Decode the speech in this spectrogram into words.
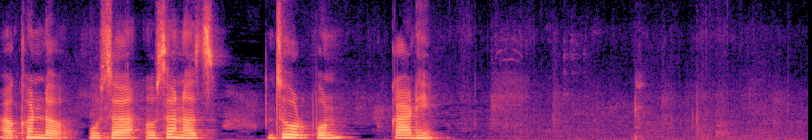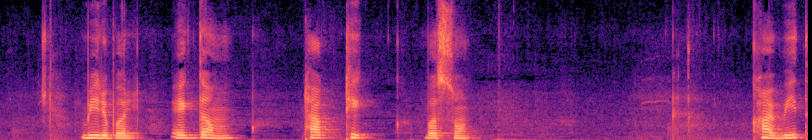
अखंड उसा उसानंच झोडपून काढे. बिरबल एकदम ठाकठीक बसून खावीत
